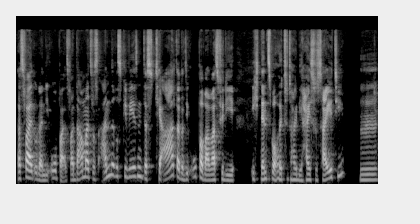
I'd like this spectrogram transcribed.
Das war halt, oder in die Oper. Es war damals was anderes gewesen. Das Theater oder die Oper war was für die, ich nenne es mal heutzutage die High Society. Hm,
